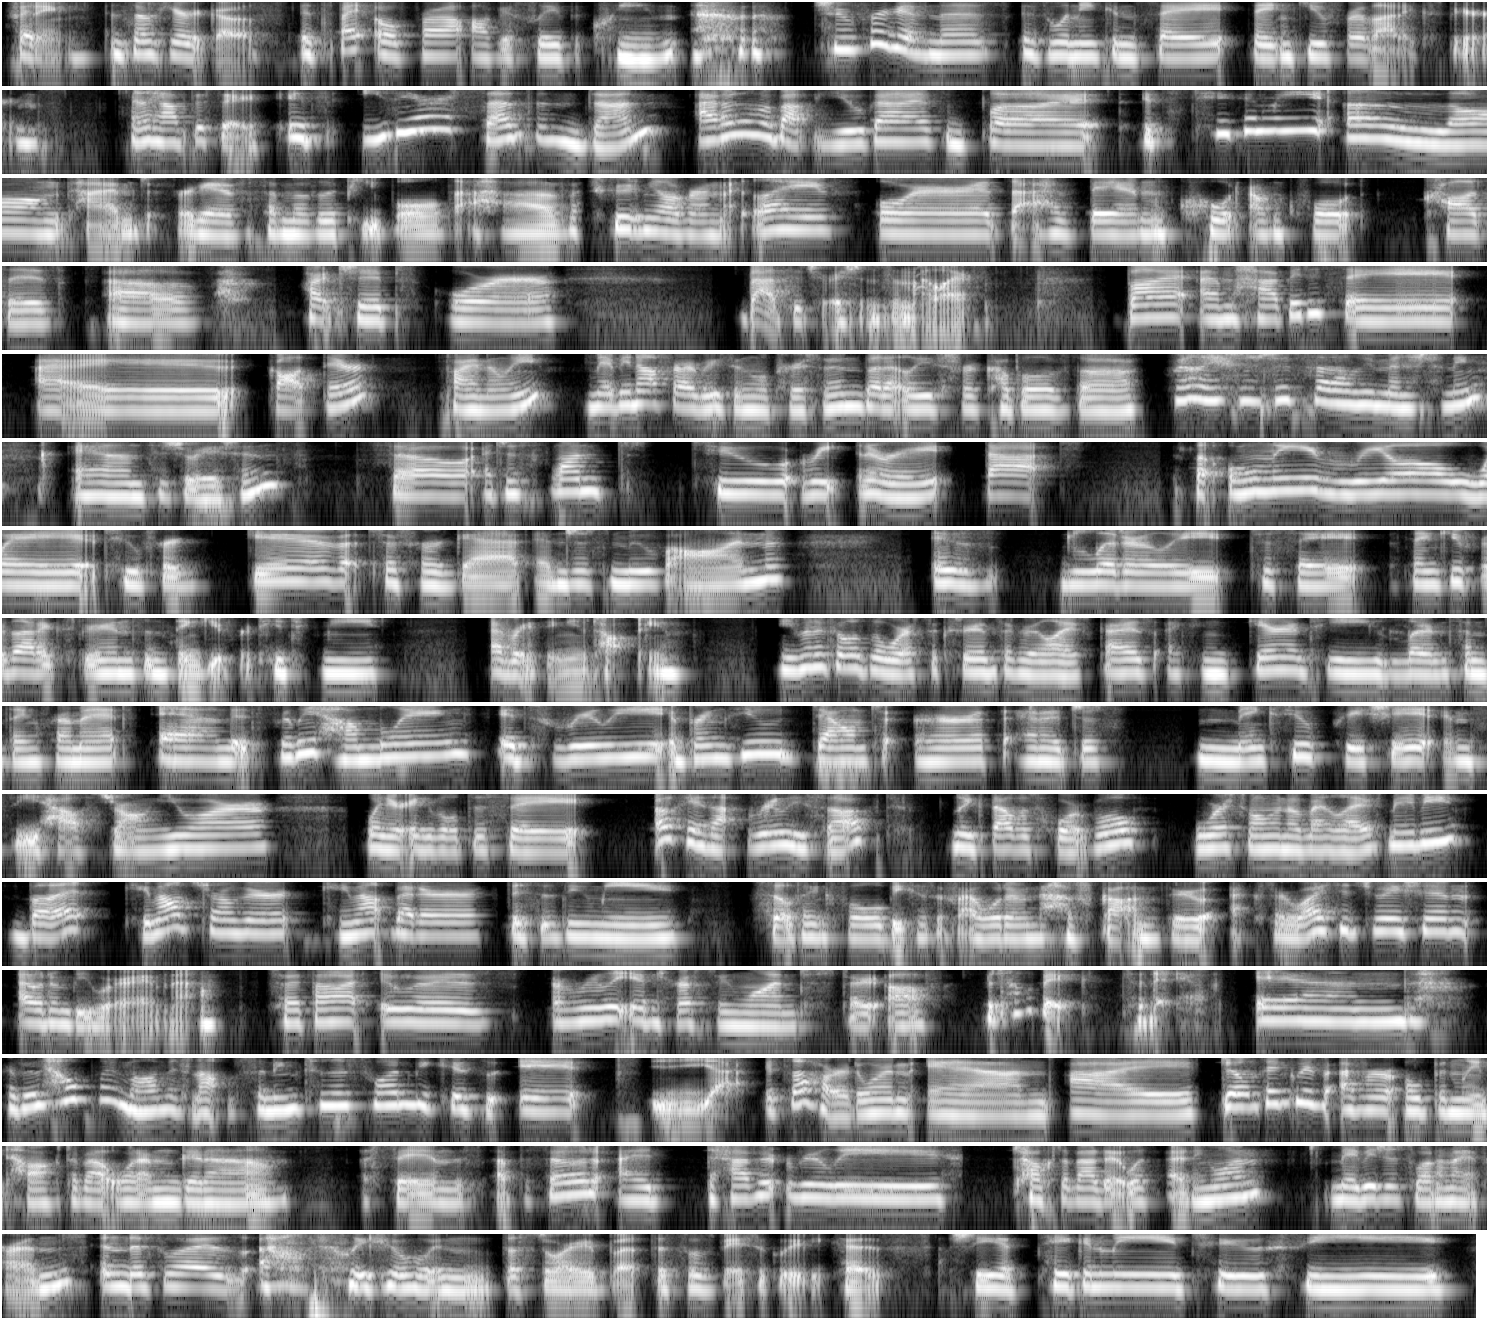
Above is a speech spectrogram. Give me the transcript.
fitting. And so here it goes. It's by Oprah, obviously the queen. True forgiveness is when you can say, Thank you for that experience. And I have to say, it's easier said than done. I don't know about you guys, but it's taken me a long time to forgive some of the people that have screwed me over in my life or that have been quote unquote causes of hardships or bad situations in my life. But I'm happy to say I got there finally. Maybe not for every single person, but at least for a couple of the relationships that I'll be mentioning and situations. So I just want to reiterate that the only real way to forgive, to forget, and just move on is literally to say, Thank you for that experience and thank you for teaching me everything you taught me. Even if it was the worst experience of your life, guys, I can guarantee you learned something from it. And it's really humbling. It's really, it brings you down to earth and it just makes you appreciate and see how strong you are when you're able to say, okay, that really sucked. Like, that was horrible. Worst moment of my life, maybe, but came out stronger, came out better. This is new me. So thankful because if I wouldn't have gotten through X or Y situation, I wouldn't be where I am now. So I thought it was a really interesting one to start off the topic today. And I really hope my mom is not listening to this one because it, yeah, it's a hard one. And I don't think we've ever openly talked about what I'm gonna say in this episode. I haven't really talked about it with anyone. Maybe just one of my friends. And this was, I'll tell you in the story, but this was basically because she had taken me to see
